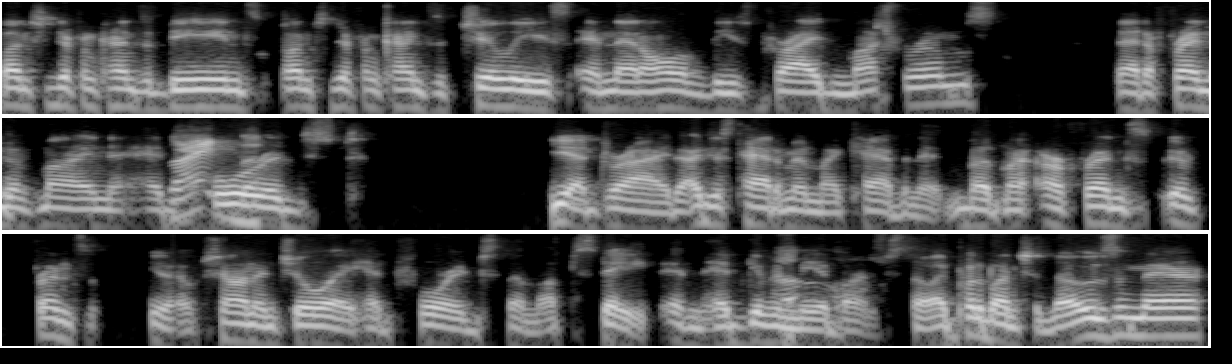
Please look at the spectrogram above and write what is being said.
bunch of different kinds of beans, a bunch of different kinds of chilies, and then all of these dried mushrooms that a friend of mine had mu- foraged. Yeah, dried. I just had them in my cabinet, but my our friends, friends, you know, Sean and Joy had foraged them upstate and had given me a Oh. bunch. So I put a bunch of those in there,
